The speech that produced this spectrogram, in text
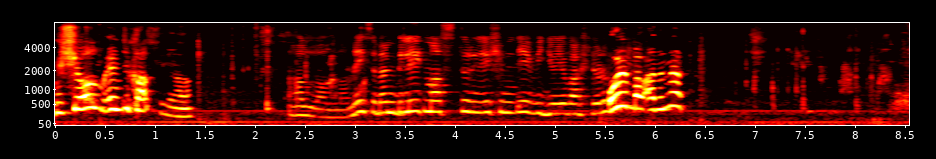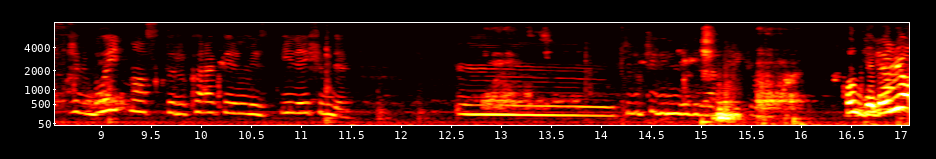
Bir şey olmayınca kasmıyor. Allah Allah. Neyse ben Blade Master ile şimdi videoya başlıyorum. Oyun bak ananı. Şimdi Blade Master karakterimiz ile şimdi hmm, Türkçe diline girmem gerekiyor. Oğlum geberiyor.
